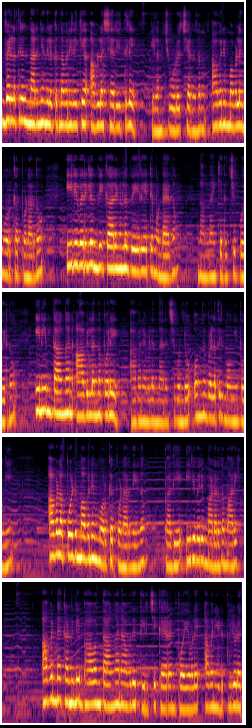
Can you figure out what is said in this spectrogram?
വെള്ളത്തിൽ നനഞ്ഞു നിൽക്കുന്നവനിലേക്ക് അവളുടെ ശരീരത്തിലെ ഇളം ചൂട് ചേർന്നതും അവനും അവളെ മുറുക്കെ പുണർന്നു. ഇരുവരിലും വികാരങ്ങളുടെ വേലിയേറ്റമുണ്ടായിരുന്നു നന്നായി കിതച്ചു പോയിരുന്നു. ഇനിയും താങ്ങാൻ ആവില്ലെന്ന പോലെ അവൻ അവളെ നനച്ചുകൊണ്ട് ഒന്ന് വെള്ളത്തിൽ മുങ്ങി പൊങ്ങി. അവൾ അപ്പോഴും അവനെ മുറുക്കെ പുണർന്നിരുന്നു. പതിയെ ഇരുവരും മടർന്നു മാറി. അവന്റെ കണ്ണിലെ ഭാവം താങ്ങാനാവാതെ തിരിച്ചു കയറാൻ പോയവളെ അവൻ ഇടുപ്പിലൂടെ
